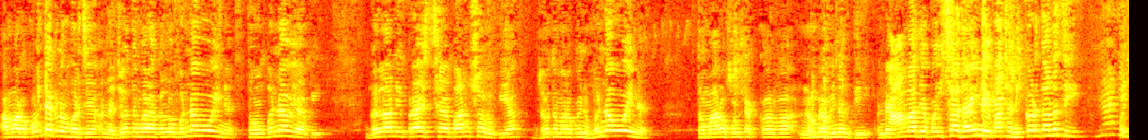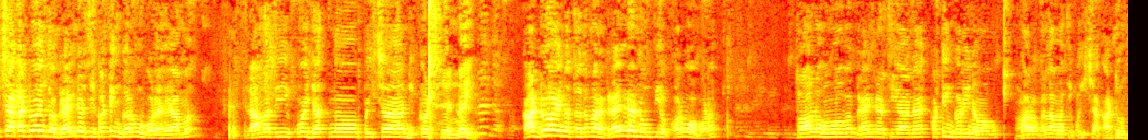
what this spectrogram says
આ મારો કોન્ટેક નંબર છે, અને જો તમારા ગલ્લો બનાવવો હોય ને, તો હું બનાવી આપી ગલ્લાની પ્રાઇસ છે પાંચસો રૂપિયા. જો તમારે કોઈને બનાવવો હોય ને, તો મારો કોન્ટેક કરવા નમ્ર વિનંતી. અને આમાં જે પૈસા જાય ને પાછા નીકળતા નથી. પૈસા કાઢવા હોય તો ગ્રાઇન્ડરથી કટિંગ કરવું પડે છે આમાં. એટલે આમાંથી કોઈ જાતનો પૈસા નીકળશે નહીં. કાઢવા હોય ને તો તમારે ગ્રાઇન્ડરનો ઉપયોગ કરવો પડે. તો હાલો હું હવે ગ્રાઇન્ડરથી આને કટિંગ કરીને મારો ગલામાંથી પૈસા કાઢું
